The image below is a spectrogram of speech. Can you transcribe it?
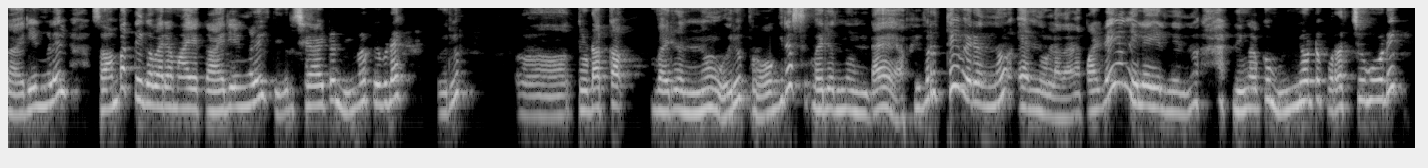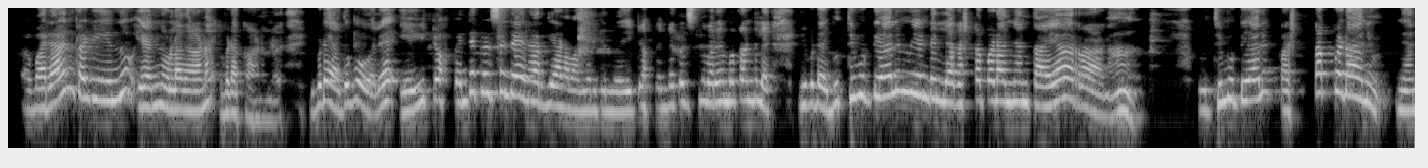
കാര്യങ്ങളിൽ സാമ്പത്തികപരമായ കാര്യങ്ങളിൽ തീർച്ചയായിട്ടും നിങ്ങൾക്കിവിടെ ഒരു തുടക്കം വരുന്നു ഒരു പ്രോഗ്രസ് വരുന്നുണ്ട് അഭിവൃദ്ധി വരുന്നു എന്നുള്ളതാണ്. പഴയ നിലയിൽ നിന്ന് നിങ്ങൾക്ക് മുന്നോട്ട് കുറച്ചുകൂടി വരാൻ കഴിയുന്നു എന്നുള്ളതാണ് ഇവിടെ കാണുന്നത്. ഇവിടെ അതുപോലെ എയ്റ്റ് ഓഫ് പെന്റക്കിൾസിന്റെ എനർജിയാണ് വന്നിരിക്കുന്നത്. എയ്റ്റ് ഓഫ് പെന്റക്കിൾസ് എന്ന് പറയുമ്പോൾ കണ്ടില്ലേ? ഇവിടെ ബുദ്ധിമുട്ടിയാലും വേണ്ടില്ല കഷ്ടപ്പെടാൻ ഞാൻ തയ്യാറാണ്. ബുദ്ധിമുട്ടിയാലും കഷ്ടപ്പെടാനും ഞാൻ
